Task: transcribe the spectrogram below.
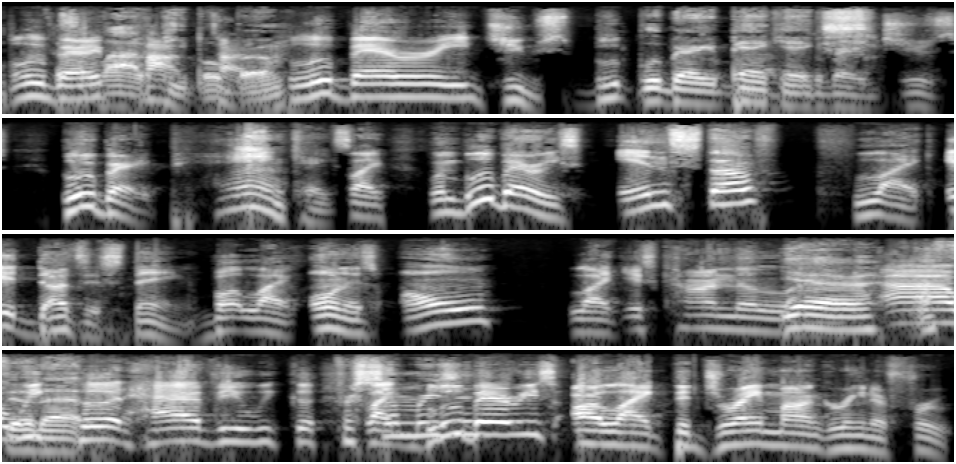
Blueberry a lot of people, bro. blueberry juice, blue, Blueberry pancakes. blueberry juice, blueberry pancakes. Like when blueberries in stuff, like it does its thing. But like on its own, like it's kind of like, Yeah, ah, we that. could have you. We could For like some reason- blueberries are like the Draymond Green of fruit.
